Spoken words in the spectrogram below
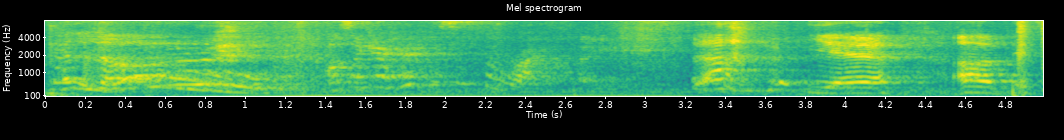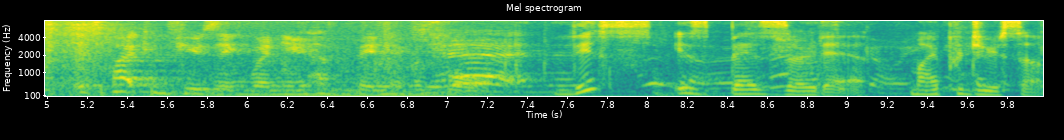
Hello! I was like, I hope this is the right place. yeah, um, it's, it's quite confusing when you haven't been here before. This is Bez Zoder, my producer.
